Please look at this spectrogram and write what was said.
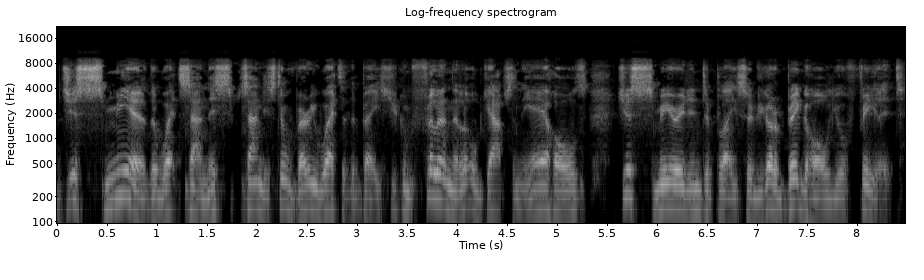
just smear the wet sand. This sand is still very wet at the base. You can fill in the little gaps and the air holes. Just smear it into place. So if you've got a big hole, you'll feel it.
